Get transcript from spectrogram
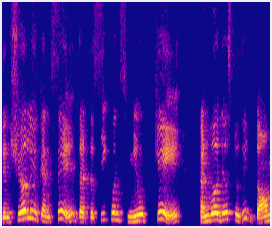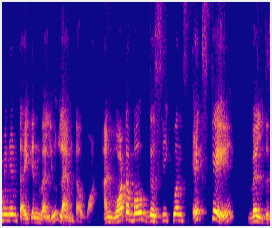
then surely you can say that the sequence mu k converges to the dominant eigenvalue lambda 1. And what about the sequence xk? Well, the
